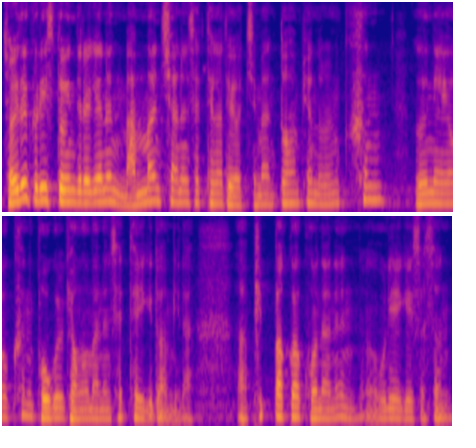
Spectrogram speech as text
저희들 그리스도인들에게는 만만치 않은 세태가 되었지만 또 한편으로는 큰 은혜요, 큰 복을 경험하는 세태이기도 합니다. 아, 핍박과 고난은 우리에게 있어서는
